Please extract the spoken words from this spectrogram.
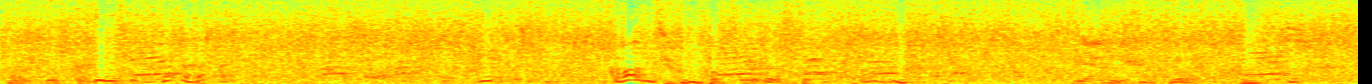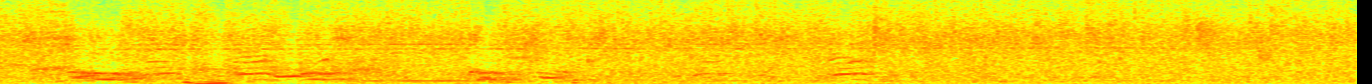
感情のやめ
